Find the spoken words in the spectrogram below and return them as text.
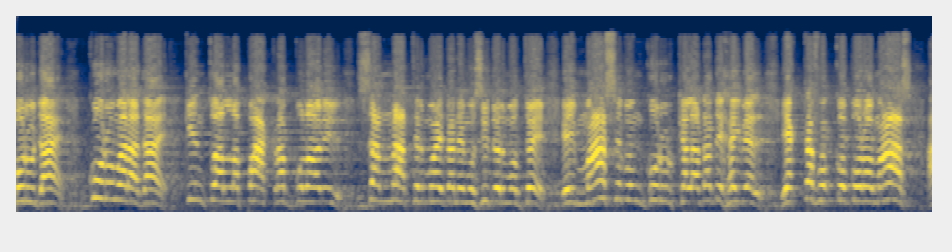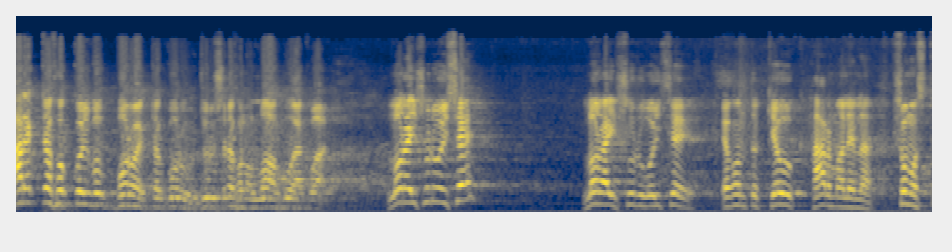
গরু যায়, গরু মারা যায়, কিন্তু আল্লাহ পাক রাব্বুল আলামিন জান্নাতের ময়দানে, মসজিদের মধ্যে এই মাছ এবং গরুর খেলাটা দেখাইবেন। একটা পক্ষ বড় মাছ আর একটা পক্ষ বড় একটা গরু। জুরুসের এখন আল্লাহু আকবার। লড়াই শুরু হইছে? লড়াই শুরু হইছে। এখন তো কেউ হার মানে না। সমস্ত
